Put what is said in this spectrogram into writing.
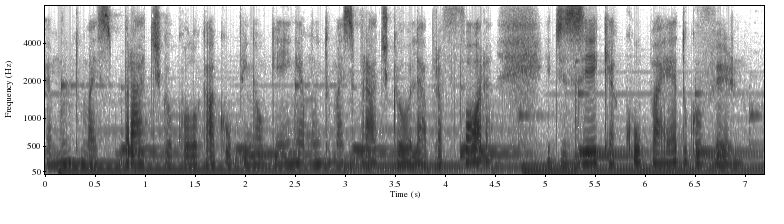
É muito mais prático eu colocar a culpa em alguém, é muito mais prático eu olhar para fora e dizer que a culpa é do governo.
